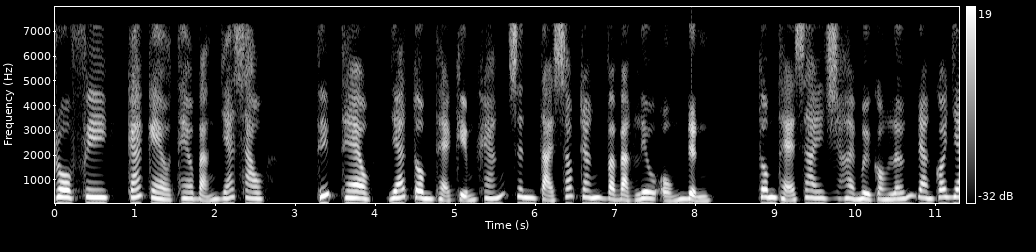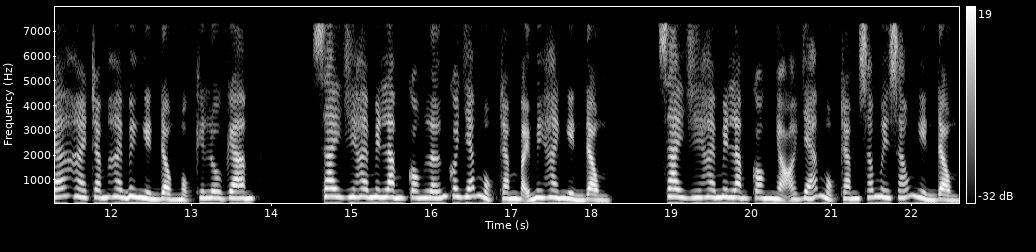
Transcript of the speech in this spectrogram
rô phi, cá kèo theo bảng giá sau. Tiếp theo, giá tôm thẻ kiểm kháng sinh tại Sóc Trăng và Bạc Liêu ổn định. Tôm thẻ size 20 con lớn đang có giá 220.000 đồng 1 kg. Size 25 con lớn có giá 172.000 đồng. Size 25 con nhỏ giá 166.000 đồng.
